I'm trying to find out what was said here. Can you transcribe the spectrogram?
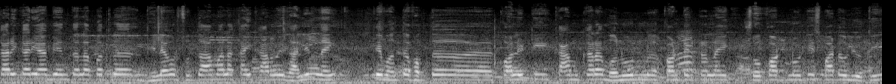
कार्यकारी अभियंत्याला पत्र दिल्यावर सुद्धा आम्हाला काही कारवाई झालेली नाही. ते म्हणतं फक्त क्वालिटी काम करा म्हणून कॉन्ट्रॅक्टरला एक शोकआउट नोटीस पाठवली होती.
